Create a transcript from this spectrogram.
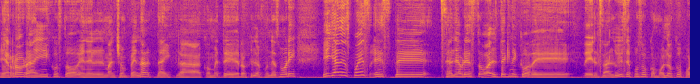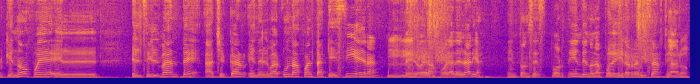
error ahí justo en el manchón penal, de ahí la comete Rogelio Funes Mori. Y ya después, este, se le abrestó el técnico de, del San Luis, se puso como loco porque no fue el, el silbante a checar en el bar una falta que sí era, pero era fuera del área. Entonces, por ende, no la puede ir a revisar. Claro.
